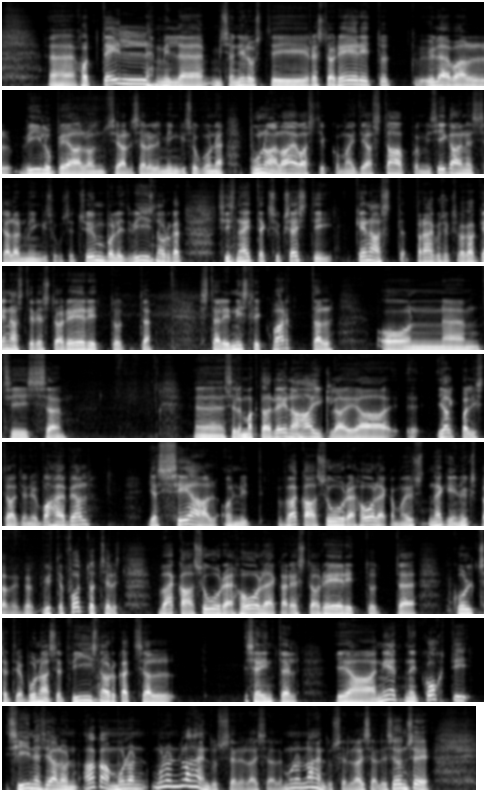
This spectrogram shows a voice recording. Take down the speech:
hotell, mille, mis on ilusti restaureeritud, üleval viilu peal on seal, seal oli mingisugune punalaevastiku, ma ei tea, staap või mis iganes, seal on mingisugused sümbolid, viisnurgad, siis näiteks üks hästi kenast, praeguseks väga kenasti restaureeritud stalinistlik kvartal on ähm, siis äh, äh, selle Magdalena haigla ja äh, jalgpallistaadioni vahepeal. Ja seal on nüüd väga suure hoolega, ma just nägin ükspäev ühte fotot sellest, väga suure hoolega restaureeritud kuldsed ja punased viisnurgad seal seintel. Ja nii, et neid kohti siin ja seal on, aga mul on, mul on lahendus sellele asjale, mul on lahendus sellele asjale, see on see,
